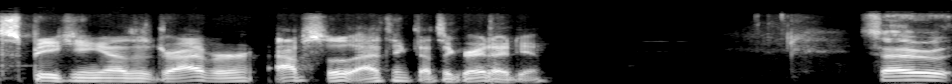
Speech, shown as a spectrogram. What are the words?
speaking as a driver, absolutely, I think that's a great idea. So,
